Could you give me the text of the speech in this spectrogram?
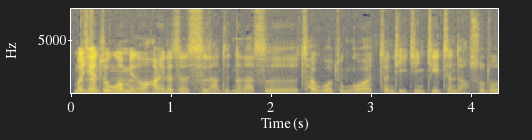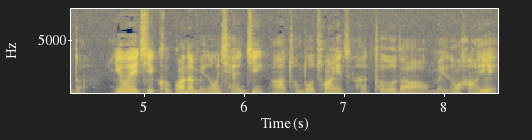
目前中国美容行业的增市场增长呢是超过中国整体经济增长速度的，因为其可观的美容前景啊，众多创业者投入到美容行业。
